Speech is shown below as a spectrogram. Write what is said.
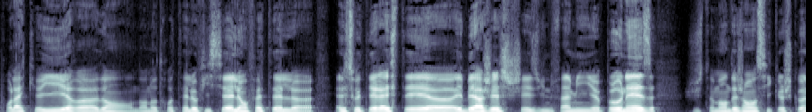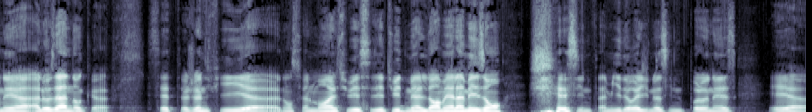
pour l'accueillir dans, dans, notre hôtel officiel. Et en fait, elle, elle souhaitait rester hébergée chez une famille polonaise, justement des gens aussi que je connais à, à Lausanne. Donc cette jeune fille, non seulement elle suivait ses études, mais elle dormait à la maison chez une famille d'origine aussi polonaise. Et, euh,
